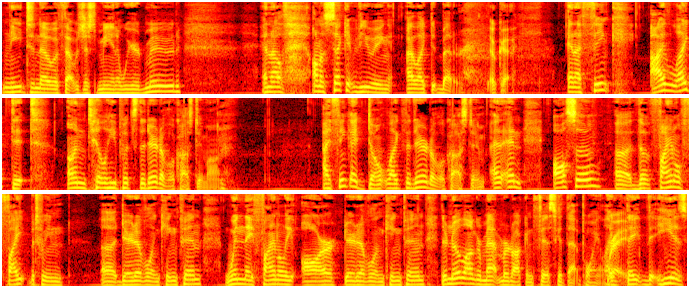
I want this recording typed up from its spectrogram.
need to know if that was just me in a weird mood. And I, on a second viewing, I liked it better. Okay. And I think I liked it until he puts the Daredevil costume on. I think I don't like the Daredevil costume, and and also uh, the final fight between uh, Daredevil and Kingpin when they finally are Daredevil and Kingpin. They're no longer Matt Murdock and Fisk at that point. Like Right. they, th he is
